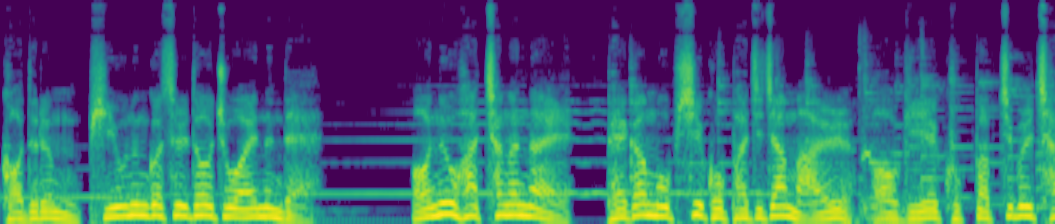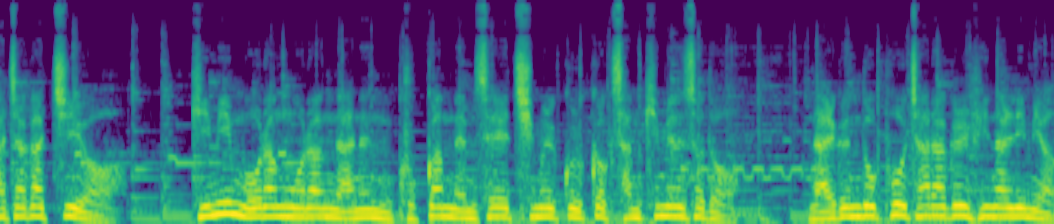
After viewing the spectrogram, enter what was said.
거드름 피우는 것을 더 좋아했는데 어느 화창한 날 배가 몹시 고파지자 마을 어귀의 국밥집을 찾아갔지요. 김이 모락모락 나는 국밥 냄새에 침을 꿀꺽 삼키면서도 낡은 도포 자락을 휘날리며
